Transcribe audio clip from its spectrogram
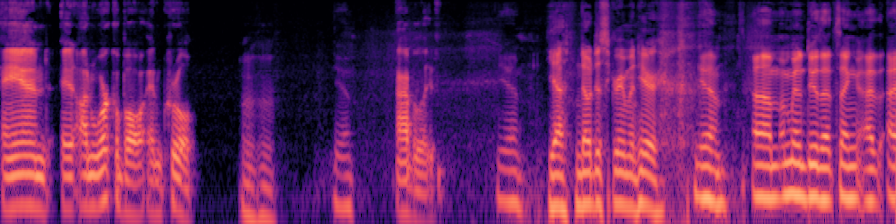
and uh, unworkable and cruel. hmm Yeah. I believe. Yeah. Yeah. No disagreement here. Yeah. Um, I'm going to do that thing I, I,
